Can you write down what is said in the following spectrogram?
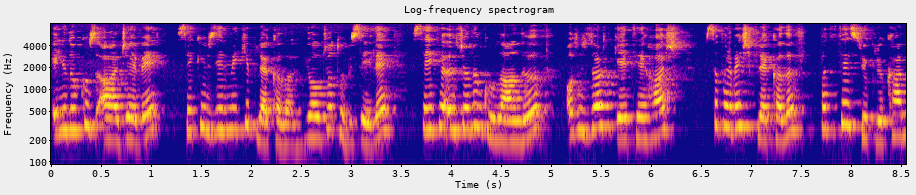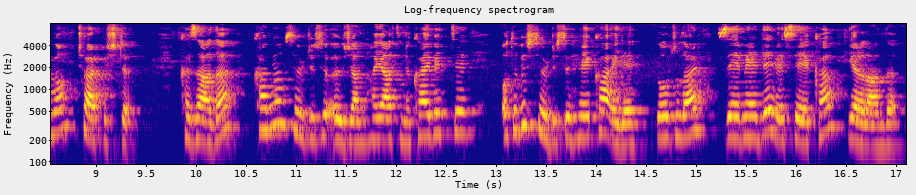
59 ACB 822 plakalı yolcu otobüsüyle Seyfi Özcan'ın kullandığı 34 GTH 05 plakalı patates yüklü kamyon çarpıştı. Kazada kamyon sürücüsü Özcan hayatını kaybetti, otobüs sürücüsü HK ile yolcular ZMD ve SK yaralandı.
